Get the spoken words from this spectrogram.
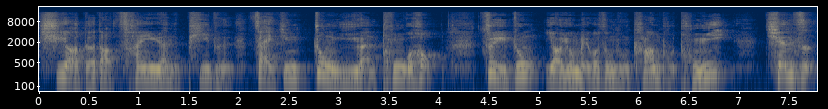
需要得到参议院的批准，再经众议院通过后，最终要由美国总统特朗普同意签字，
